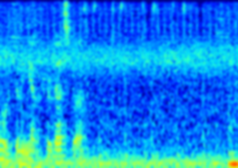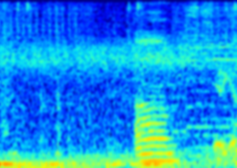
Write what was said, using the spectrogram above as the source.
Four coming out for Vespa. Um, there we go.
